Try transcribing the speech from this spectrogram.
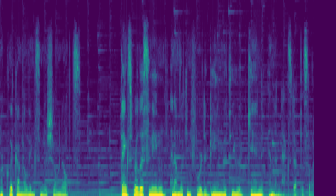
or click on the links in the show notes. Thanks for listening, and I'm looking forward to being with you again in the next episode.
